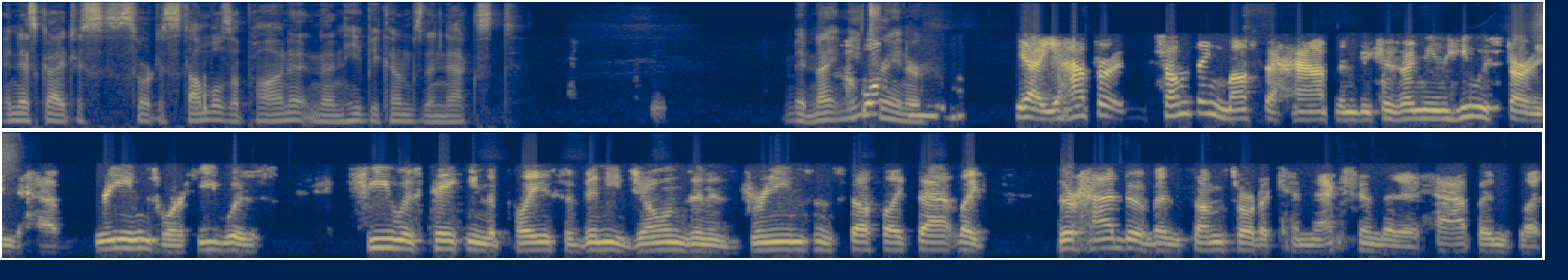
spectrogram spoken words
and this guy just sort of stumbles upon it, and then he becomes the next midnight meat Well, trainer. Yeah, you have to. Something must have happened because I mean, he was starting to have dreams where he was he was taking the place of Vinnie Jones in his dreams and stuff like that. Like there had to have been some sort of connection that had happened, but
